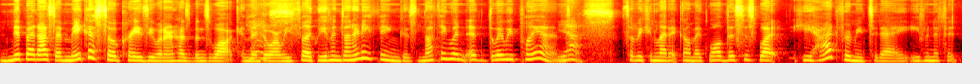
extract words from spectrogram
nip at us and make us so crazy when our husbands walk in the door and we feel like we haven't done anything because nothing went uh, the way we planned. Yes. So we can let it go. I'm like, well, this is what he had for me today, even if it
